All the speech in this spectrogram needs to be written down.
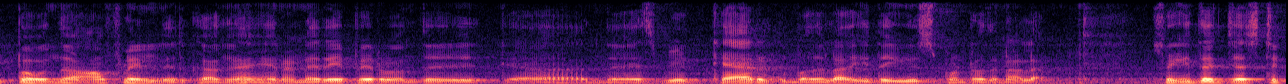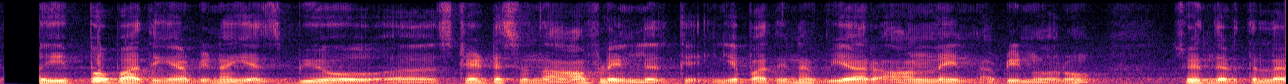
இப்போ வந்து ஆஃப்லைனில் இருக்காங்க. ஏன்னா நிறைய பேர் வந்து இந்த எஸ்பிஓ கேருக்கு பதிலாக இதை யூஸ் பண்ணுறதுனால ஸோ இதை ஜஸ்ட்டு இப்போ பார்த்தீங்க அப்படின்னா எஸ்பிஓ ஸ்டேட்டஸ் வந்து ஆஃப்லைனில் இருக்குது இங்கே பார்த்தீங்கன்னா விஆர் ஆன்லைன் அப்படின்னு வரும். ஸோ இந்த இடத்துல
